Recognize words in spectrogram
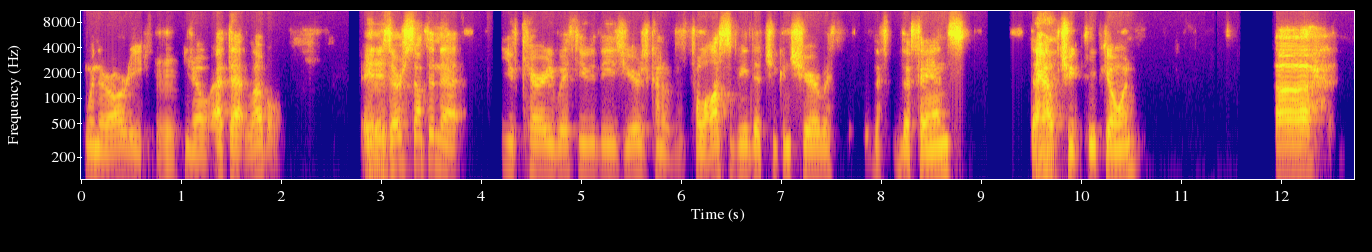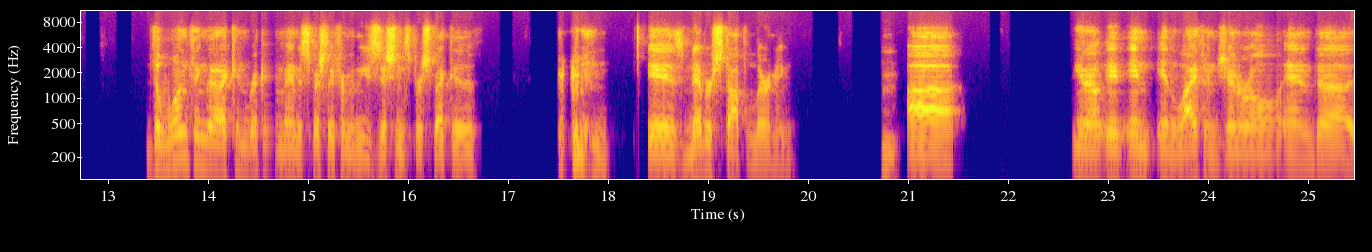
when they're already, Mhm. you know, at that level. I- Mhm. Is there something that you've carried with you these years, kind of philosophy that you can share with the, the fans that Yeah. helps you keep going? Uh, the one thing that I can recommend, especially from a musician's perspective, is never stop learning. Hmm. Uh, you know, in in in life in general, and uh,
